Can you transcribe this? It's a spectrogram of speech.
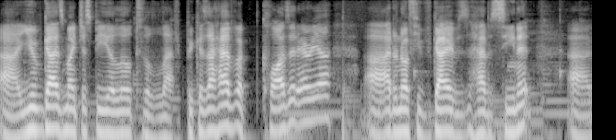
Uh, you guys might just be a little to the left because I have a closet area. Uh, I don't know if you guys have seen it. Uh,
